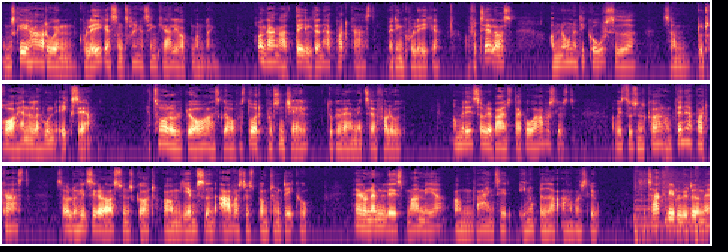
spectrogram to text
Og måske har du en kollega, som trænger til en kærlig opmundring. Prøv en gang at dele den her podcast med din kollega, og fortæl os om nogle af de gode sider, som du tror, han eller hun ikke ser. Jeg tror, du vil blive overrasket over, hvor stort potentiale du kan være med til at folde ud. Og med det, så vil jeg bare ønske dig god arbejdsløst. Og hvis du synes godt om den her podcast, så vil du helt sikkert også synes godt om hjemmesiden arbejdsløst.dk. Her kan du nemlig læse meget mere om vejen til et endnu bedre arbejdsliv. Så tak fordi du lyttede med,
